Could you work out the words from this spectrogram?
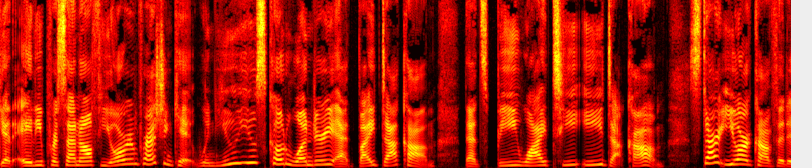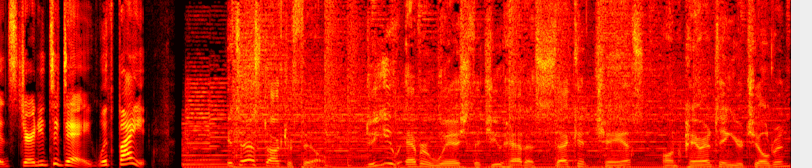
Get 80% off your impression kit when you use code WONDERY at Byte.com. That's B-Y-T-E dot com. Start your confidence journey today with Byte. It's Ask Dr. Phil. Do you ever wish that you had a second chance on parenting your children?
